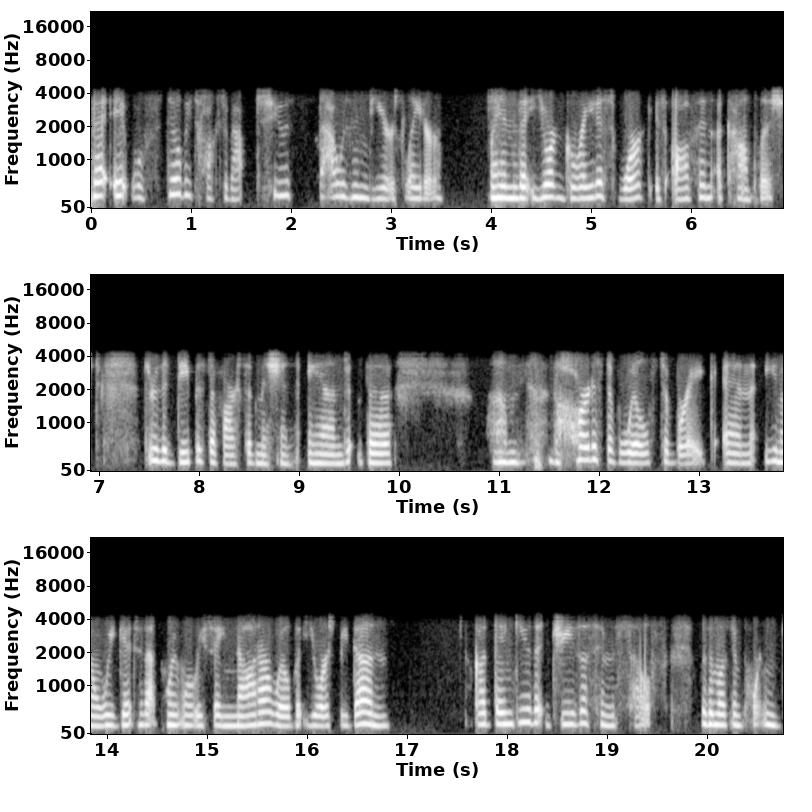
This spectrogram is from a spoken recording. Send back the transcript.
that it will still be talked about 2,000 years later and that your greatest work is often accomplished through the deepest of our submission and the um the hardest of wills to break. And you know we get to that point where we say not our will but yours be done. God, thank you that Jesus himself, with the most important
